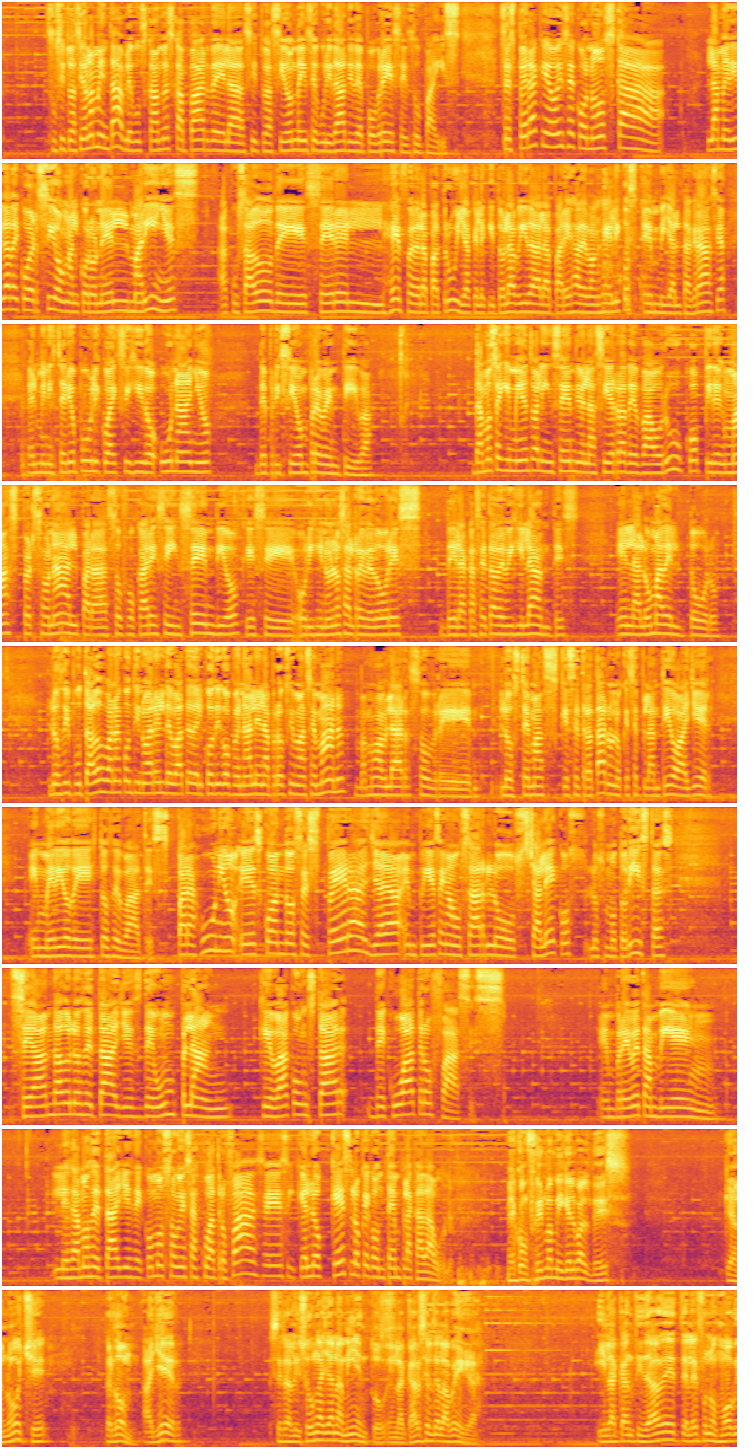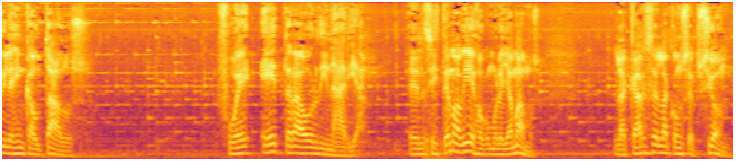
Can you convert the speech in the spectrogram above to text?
su situación lamentable buscando escapar de la situación de inseguridad y de pobreza en su país. Se espera que hoy se conozca la medida de coerción al coronel Mariñez, acusado de ser el jefe de la patrulla que le quitó la vida a la pareja de evangélicos en Villa Altagracia. El Ministerio Público ha exigido un año de prisión preventiva. Damos seguimiento al incendio en la sierra de Bauruco. Piden más personal para sofocar ese incendio que se originó en los alrededores de la caseta de vigilantes en la Loma del Toro. Los diputados van a continuar el debate del Código Penal en la próxima semana. Vamos a hablar sobre los temas que se trataron, lo que se planteó ayer en medio de estos debates. Para junio es cuando se espera ya empiecen a usar los chalecos, los motoristas. Se han dado los detalles de un plan que va a constar de cuatro fases. En breve también les damos detalles de cómo son esas cuatro fases y qué es lo, qué es lo que contempla cada una. Me confirma Miguel Valdés que anoche, perdón, ayer se realizó un allanamiento en la cárcel de La Vega y la cantidad de teléfonos móviles incautados fue extraordinaria. El sistema viejo, como le llamamos, la cárcel La Concepción.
